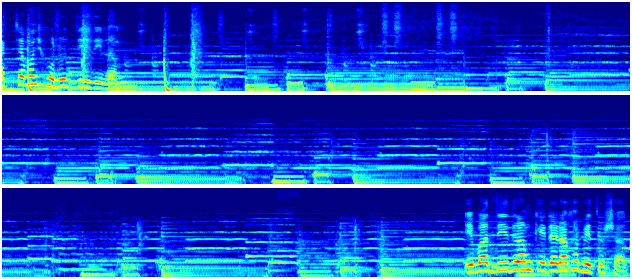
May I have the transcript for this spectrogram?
এক চামচ হলুদ দিয়ে দিলাম। এবার দিয়ে দিলাম কেটে রাখা বেতো শাক।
